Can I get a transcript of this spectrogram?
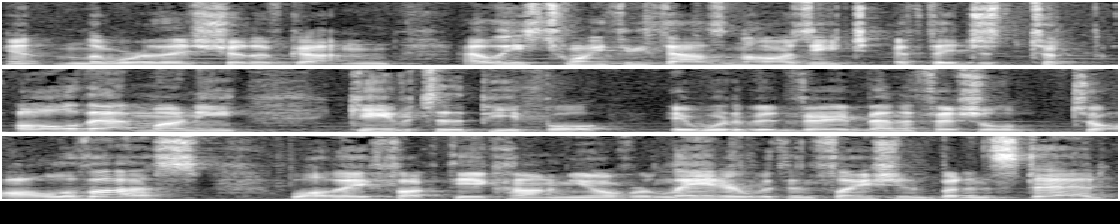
and where they should have gotten at least twenty three thousand dollars each if they just took all that money, gave it to the people. It would have been very beneficial to all of us while they fuck the economy over later with inflation. But instead,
